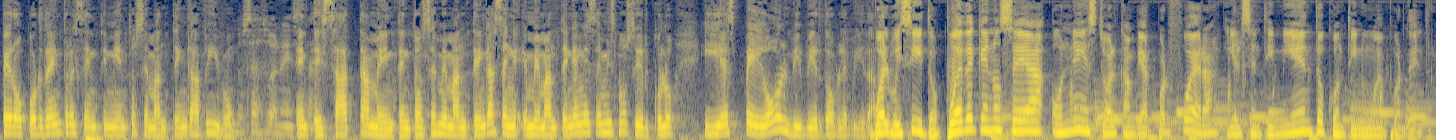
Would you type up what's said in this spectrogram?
pero por dentro el sentimiento se mantenga vivo. No seas honesta. exactamente, entonces me mantengas en, me mantenga en ese mismo círculo y es peor vivir doble vida. Vuelvo y cito, puede que no sea honesto al cambiar por fuera y el sentimiento continúe por dentro.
